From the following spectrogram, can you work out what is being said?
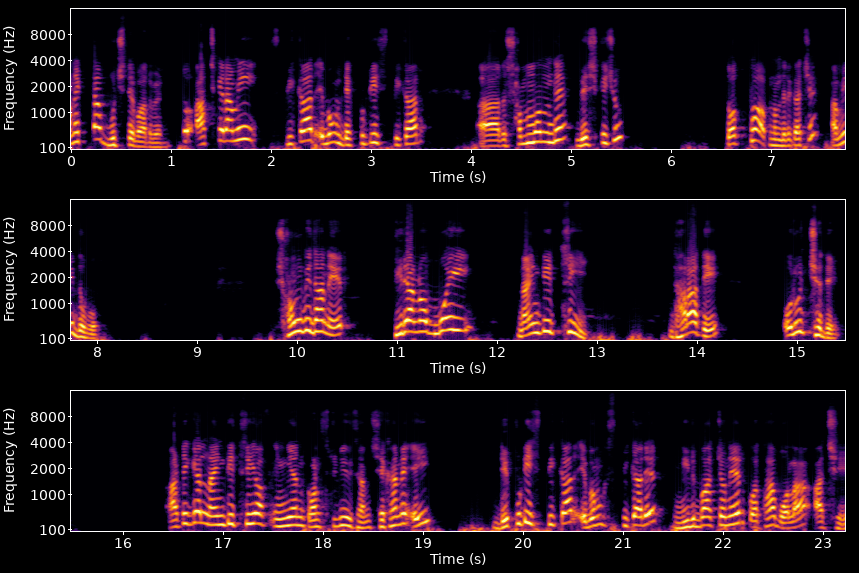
অনেকটা বুঝতে পারবেন। তো আজকের আমি স্পিকার এবং ডেপুটি স্পিকার সম্বন্ধে বেশ কিছু তথ্য আপনাদের কাছে আমি দেবো। সংবিধানের তিরানব্বই নাইনটি থ্রি ধারাতে অনুচ্ছেদে article ninety three of Indian constitution, সেখানে এই ডেপুটি স্পিকার এবং স্পিকারের নির্বাচনের কথা বলা আছে।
